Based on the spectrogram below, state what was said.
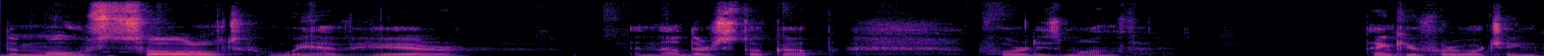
the most sold we have here another stock up for this month. Thank you for watching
